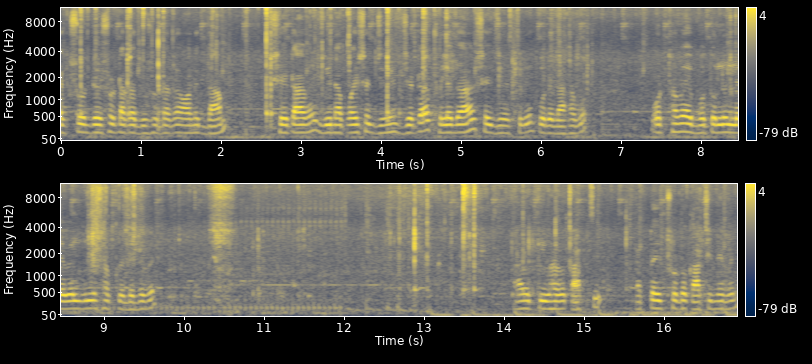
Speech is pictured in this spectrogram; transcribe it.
একশো, দেড়শো টাকা, দুশো টাকা অনেক দাম। সেটা আমি বিনা পয়সার জিনিস যেটা ফেলে দেওয়া হয়, সেই জিনিস থেকে করে দেখাবো। প্রথমে বোতলের লেভেলগুলো সব কেটে দেবে। আমি কীভাবে কাটছি? একটাই ছোটো কাঁচি নেবেন।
